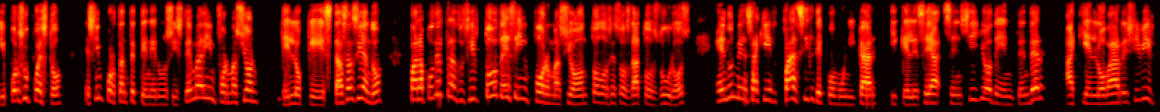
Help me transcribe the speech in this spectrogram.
Y por supuesto, es importante tener un sistema de información de lo que estás haciendo para poder traducir toda esa información, todos esos datos duros, en un mensaje fácil de comunicar y que le sea sencillo de entender a quien lo va a recibir.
